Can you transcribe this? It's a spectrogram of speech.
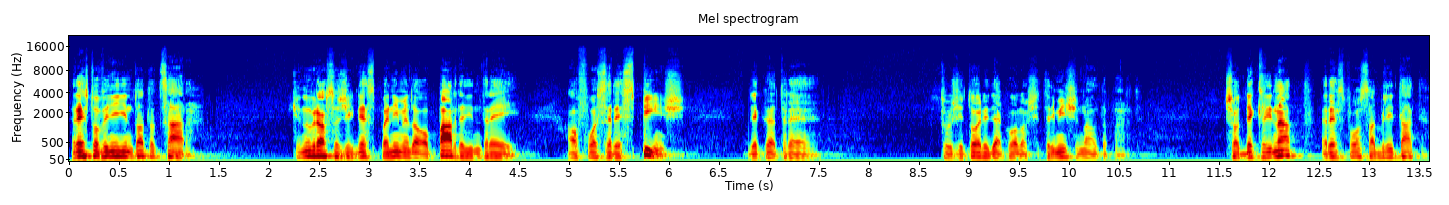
Restul au venit din toată țara. Și nu vreau să jignesc pe nimeni, dar o parte dintre ei au fost respinși de către slujitorii de acolo și trimiși în altă parte. Și au declinat responsabilitatea.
